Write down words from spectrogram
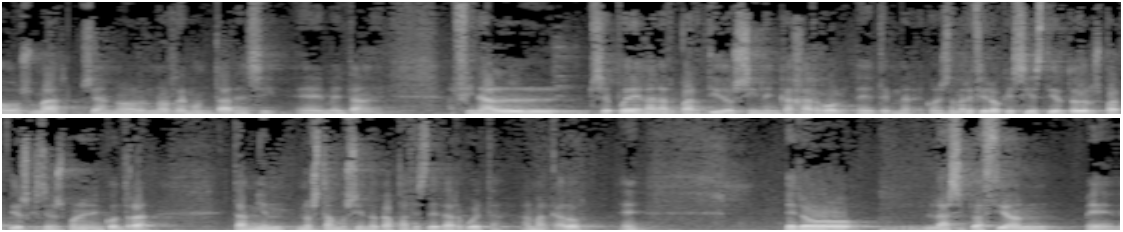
o sumar, o sea, no, no remontar en sí. Eh, menta- al final se puede ganar partidos sin encajar gol. Eh, con esto me refiero que sí es cierto que los partidos que se nos ponen en contra también no estamos siendo capaces de dar vuelta al marcador. eh. Pero la situación eh,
